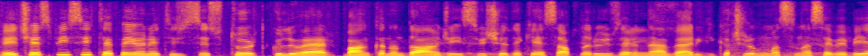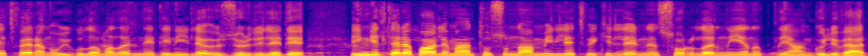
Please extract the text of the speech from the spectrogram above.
HSBC tepe yöneticisi Stuart Gulliver, bankanın daha önce İsviçre'deki hesapları üzerinden vergi kaçırılmasına sebebiyet veren uygulamaları nedeniyle özür diledi. İngiltere parlamentosundan milletvekillerinin sorularını yanıtlayan Gulliver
